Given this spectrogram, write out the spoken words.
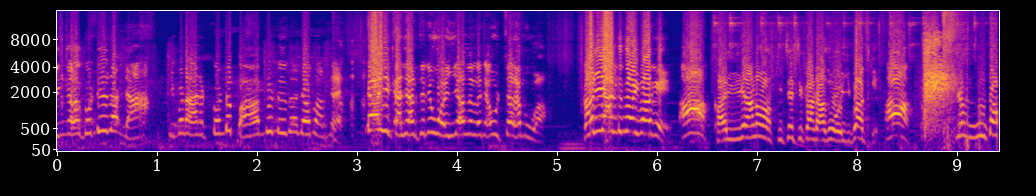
നിങ്ങളെ കൊണ്ട് ഇതല്ല ഇവിടെ അനക്കൊണ്ട് പാമ്പിട്ട് ഞാൻ പറഞ്ഞേ? ഞാൻ ഈ കല്യാണത്തിന് ഒയ്യാന്നുള്ള ഞാൻ ഉച്ചരം പോവാ. കല്യാണത്തിന് ഒഴിവാക്കി. ആ. കല്യാണം ഉറപ്പിച്ചിട്ടാണ്ട് അത് ഒഴിവാക്കി ആ. എന്താ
